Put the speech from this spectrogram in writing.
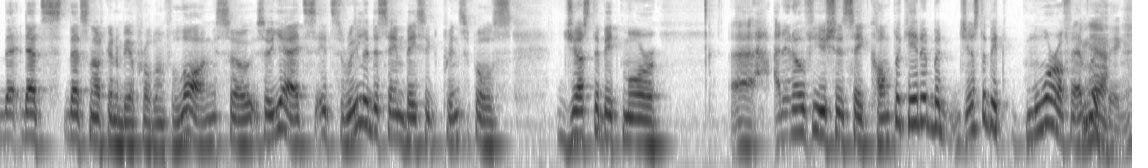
that, that's that's not going to be a problem for long. So so yeah, it's it's really the same basic principles, just a bit more. Uh, I don't know if you should say complicated, but just a bit more of everything. Yeah.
